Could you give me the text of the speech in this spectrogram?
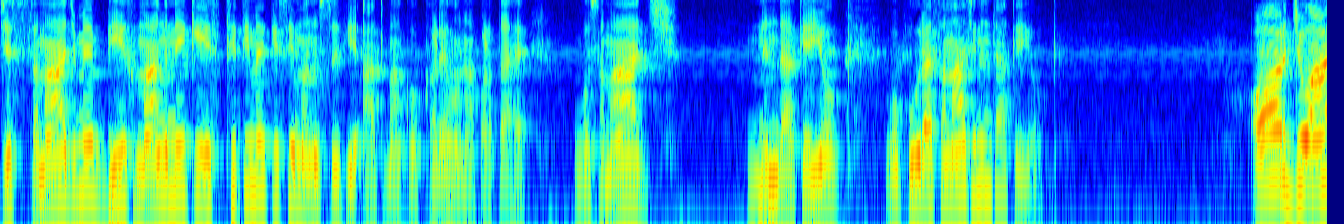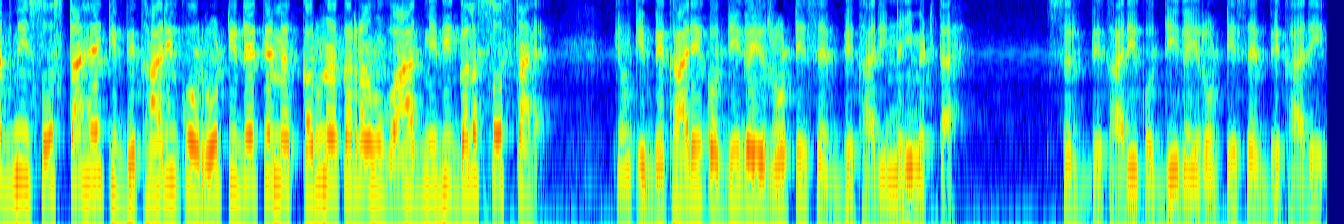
जिस समाज में भीख मांगने की स्थिति में किसी मनुष्य की आत्मा को खड़े होना पड़ता है, वो समाज निंदा के योग वो पूरा समाज निंदा के योग और जो आदमी सोचता है कि भिखारी को रोटी देके मैं करुणा कर रहा हूँ, वो आदमी भी गलत सोचता है। क्योंकि भिखारी को दी गई रोटी से भिखारी नहीं मिटता है। सिर्फ़ भिखारी को दी गई रोटी से भिखारी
